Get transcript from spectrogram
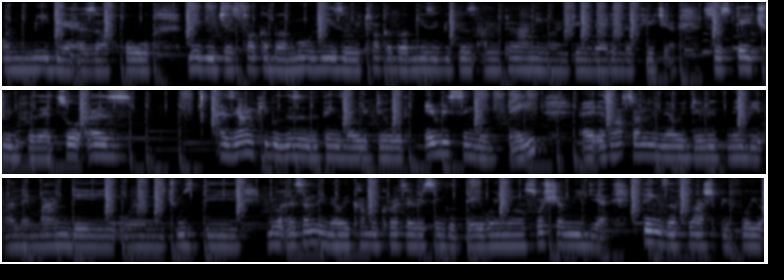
on media as a whole. Maybe we just talk about movies or we talk about music because I'm planning on doing that in the future. So stay tuned for that. So as as young people, these are the things that we deal with every single day. Right? It's not something that we deal with maybe on a Monday or on a Tuesday. No, it's something that we come across every single day. When you're on social media, things are flashed before your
